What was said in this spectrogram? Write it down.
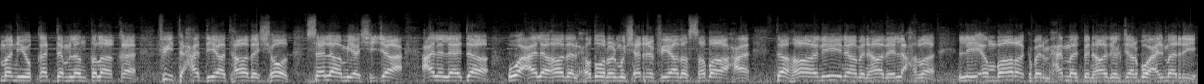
من يقدم الانطلاقة في تحديات هذا الشوط. سلام يا شجاع. على الأداء وعلى هذا الحضور المشرف في هذا الصباح. تهانينا من هذه اللحظة لمبارك بن محمد بن هادي الجربوع المري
